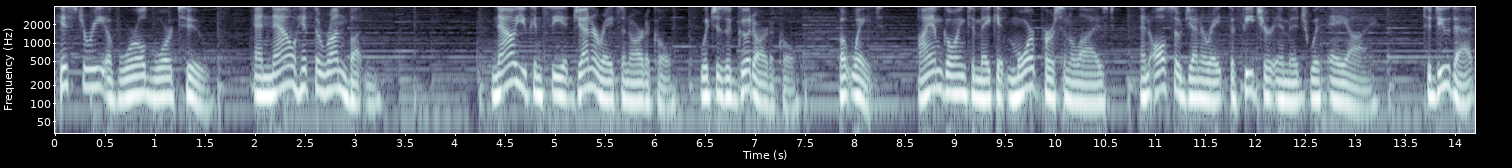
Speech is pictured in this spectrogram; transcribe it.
History of World War II, and now hit the Run button. Now you can see it generates an article, which is a good article. But wait, I am going to make it more personalized and also generate the feature image with AI. To do that,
